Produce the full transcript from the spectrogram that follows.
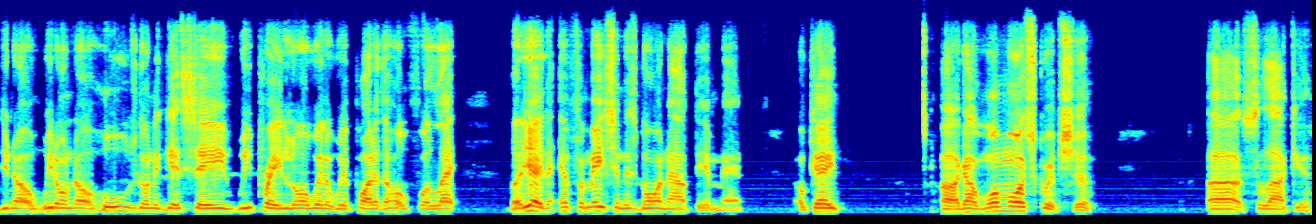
You know, we don't know who's gonna get saved. We pray, Lord willing, we're part of the hopeful elect. But yeah, the information is going out there, man. Okay. Uh, I got one more scripture, uh, Salakia.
